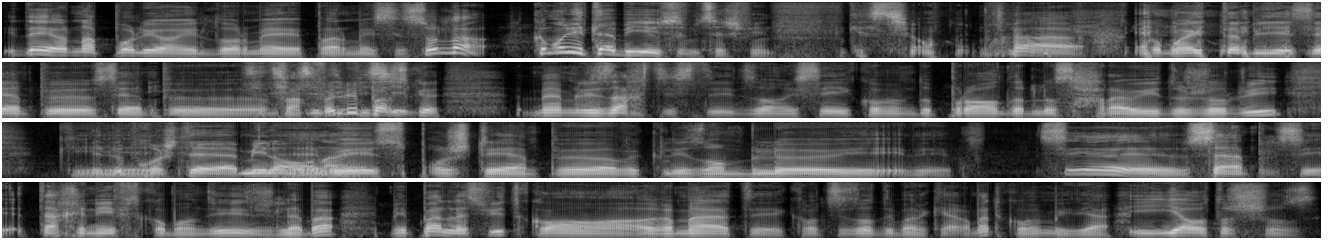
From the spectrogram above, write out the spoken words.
Et d'ailleurs, Napoléon, il dormait parmi ses soldats. Comment il est habillé, Youssef Msachfin Question. Ah, comment il est habillé, c'est un peu, c'est un peu farfelu parce que même les artistes, ils ont essayé quand même de prendre le Sahraoui d'aujourd'hui. Qui et de le projeter à Milan. Eh oui, se projeter un peu avec les hommes bleus et les, c'est euh, simple, c'est Tachnif, comme on dit là-bas. Mais par la suite, quand Ramat, quand ils ont débarqué à Ramat, quand même, il y a, il y a autre chose.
